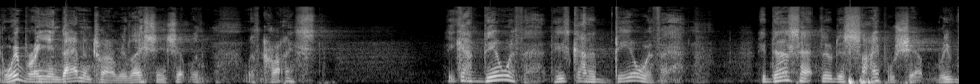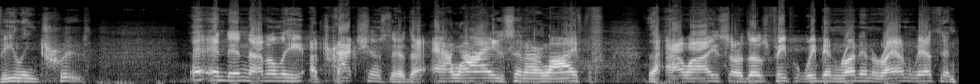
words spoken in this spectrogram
And we're bringing that into our relationship with, with Christ. He got to deal with that. He's got to deal with that. He does that through discipleship, revealing truth. And then not only attractions, they're the allies in our life. The allies are those people we've been running around with, and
